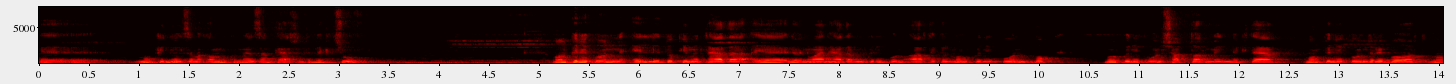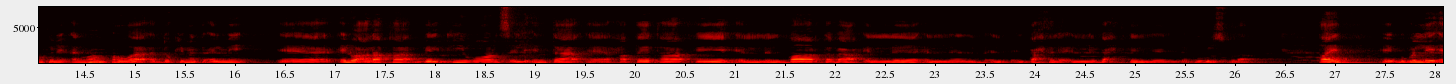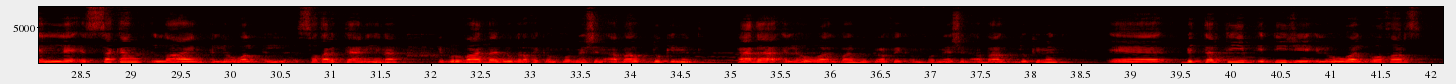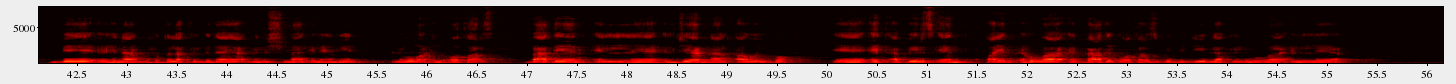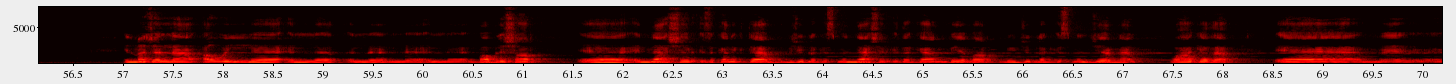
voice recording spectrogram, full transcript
ممكن يلزمك أو ممكن ما يلزمكاش أنت بدك تشوف. ممكن يكون ال document هذا آه، العنوان هذا ممكن يكون article ممكن يكون book ممكن يكون chapter من كتاب ممكن يكون report ممكن المهم هو ال document علمي آه، له علاقة بال keywords اللي أنت آه، حطيتها في ال- البار تبع ال- ال- ال- البحث البحث في Google Scholar طيب بيقول لي ال second line اللي هو ال- السطر الثاني هنا provide bibliographic information about document. هذا اللي هو information about document. آه، بالترتيب تيجي اللي هو ال authors هنا بحط لك في البداية من الشمال إلى اليمين اللي هو ال authors بعدين ال journal أو ال book it appears in طيب هو بعد ال authors بيجيب لك اللي هو ال- المجلة أو ال publisher. الناشر إذا كان كتاب بيجيب لك اسم الناشر إذا كان paper بيجيب لك اسم ال journal وهكذا. آه،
